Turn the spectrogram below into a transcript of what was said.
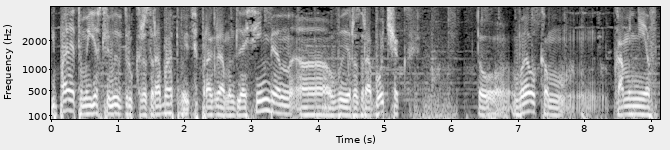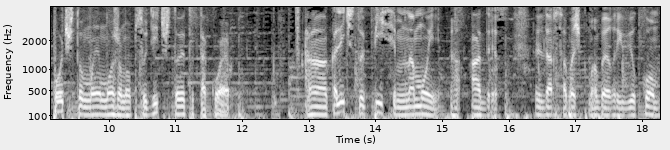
И поэтому, если вы вдруг разрабатываете программы для Symbian, а вы разработчик, то welcome ко мне в почту, мы можем обсудить, что это такое. А, количество писем на мой адрес eldarsobachka.mobilereview.com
